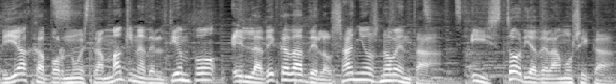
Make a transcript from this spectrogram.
Viaja por nuestra máquina del tiempo en la década de los años 90. Historia de la música.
